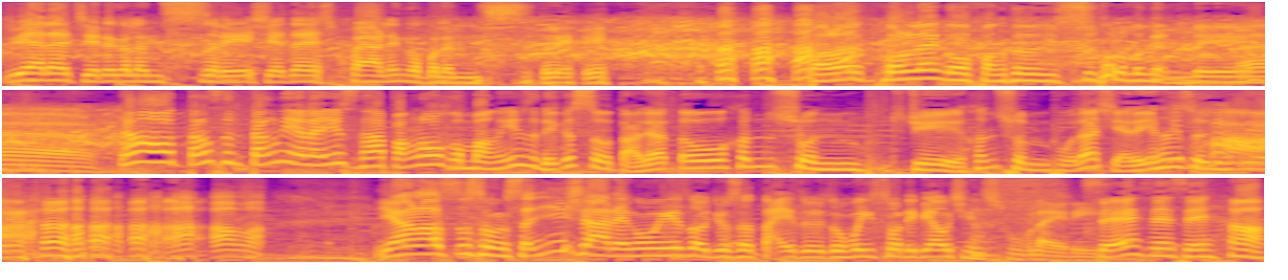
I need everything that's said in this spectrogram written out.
原来借了个能吃的，现在还了两个不能吃的。放了放了两个放成石头那么硬的。哎，然后当时当年呢，也是他帮了我个忙，也是那个时候大家都很纯洁、很淳朴，但现在也很纯洁。嘛，杨老师从生下来，我跟你说，就是带着一种猥琐的表情出来的。是是是哈，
